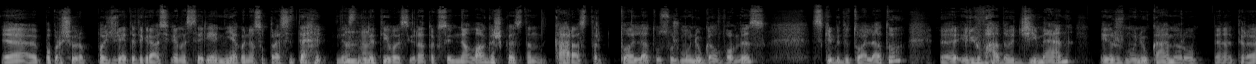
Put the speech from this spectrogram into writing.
E, paprašiau yra pažiūrėti tikriausiai vieną seriją, nieko nesuprasite, nes mhm. naratyvas yra toksai nelogiškas, ten karas tarp tualetų su žmonių galvomis, skibidi tualetų e, ir jų vado G-Man ir žmonių kamerų, e, tai yra,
